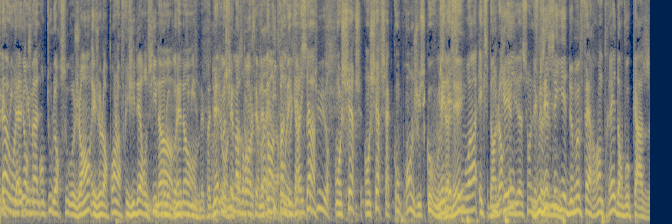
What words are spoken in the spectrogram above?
là où on a du mal. Je prends tous leurs sous aux gens et je leur prends leur frigidaire aussi pour le collectivisme. Mais non, mais pas du tout. Monsieur Mazerol, évitons les caricatures. On cherche, on cherche à comprendre jusqu'où vous mais allez laissez-moi expliquer. dans l'organisation de. Vous essayez de me faire rentrer dans vos cases.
